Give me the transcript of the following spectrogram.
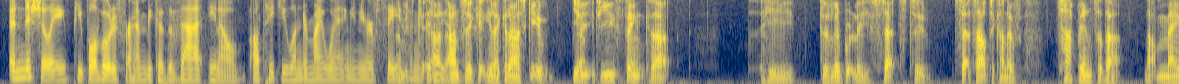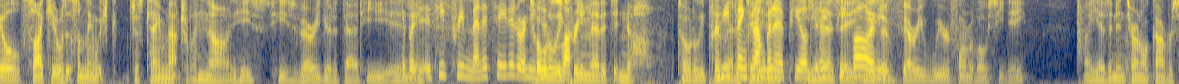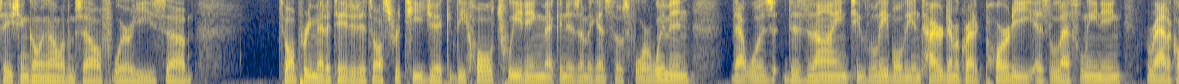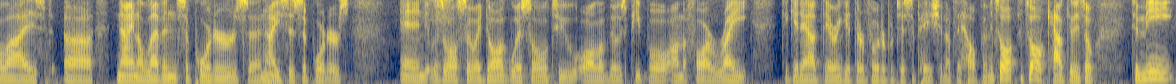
initially, people voted for him because of that. You know, I'll take you under my wing, and you're safe I mean, and c- good to go. Anthony, you know, can I ask you? Yeah. Do, do you think that he deliberately sets to sets out to kind of tap into that that male psyche, or was it something which just came naturally? No, he's he's very good at that. He is Yeah, but a is he premeditated or he's totally just lucky? premeditated. No, Totally premeditated. So he thinks I'm gonna appeal He to these has a- people, he or has a very weird form of OCD. Uh, he has an internal conversation going on with himself where he's. Uh, it's all premeditated. It's all strategic. The whole tweeting mechanism against those four women that was designed to label the entire Democratic Party as left leaning, radicalized uh, 9 11 supporters and Mm. ISIS supporters. And it was also a dog whistle to all of those people on the far right to get out there and get their voter participation up to help him. It's all it's all calculated. So to me,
